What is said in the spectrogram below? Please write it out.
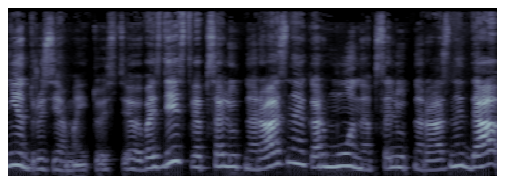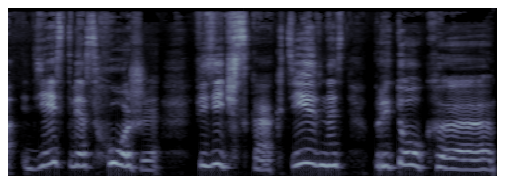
Нет, друзья мои, то есть э, воздействие абсолютно разное, гормоны абсолютно разные, да, действия схожие, физическая активность, приток э,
